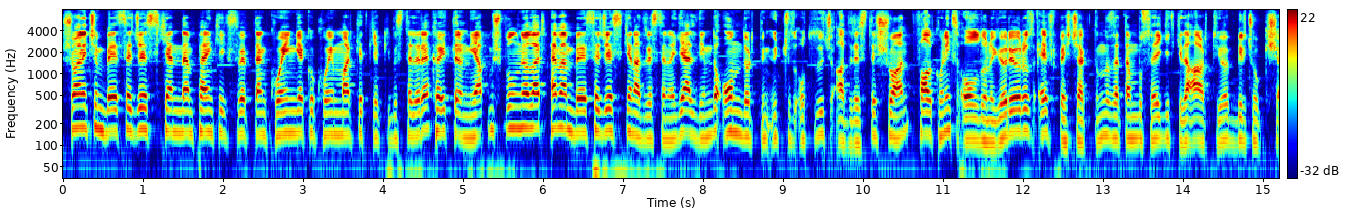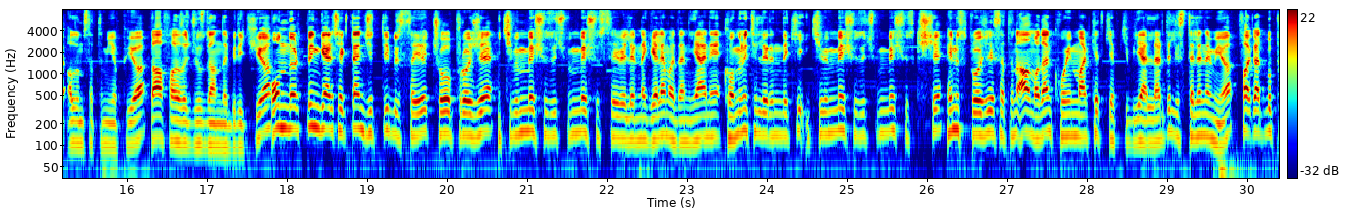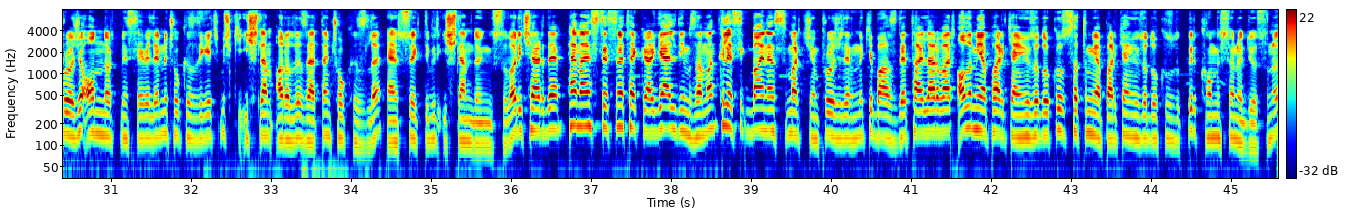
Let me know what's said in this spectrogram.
Şu an için BSC Scan'den, PancakeSwap'ten, CoinGecko, CoinMarketCap gibi sitelere kayıtlarını yapmış bulunuyorlar. Hemen BSC Scan adreslerine geldiğimde 14333 adreste şu an Falcon X olduğunu görüyoruz. F5 çaktığımda zaten bu sayı gitgide artıyor. Birçok kişi alım satım yapıyor. Daha fazla cüzdan da birikiyor. 14.000 gerçekten ciddi bir sayı. Çoğu proje 2500-3500 seviyelerine gelemeden yani community'lerindeki 2500-3500 kişi henüz projeyi satın almadan CoinMarketCap gibi yerlerde listelenemiyor. Fakat bu proje 14.000 seviyelerini çok hızlı geçmiş ki işlem aralığı zaten çok hızlı. Yani sürekli bir işlem döngüsü var içeride. Hemen sitesine tekrar geldiğim zaman klasik Binance Smart Chain projelerindeki bazı detaylar var. Alım yaparken %9, satım yaparken %9'luk bir komisyon ödüyorsunuz.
